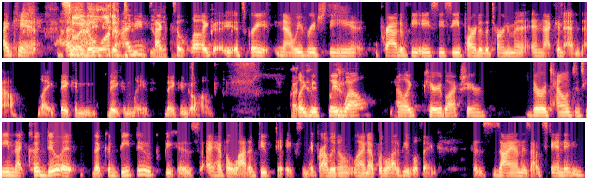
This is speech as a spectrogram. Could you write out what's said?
I can't. So I don't want to I need Tech to like. It's great now. We've reached the proud of the ACC part of the tournament, and that can end now. Like they can, they can leave. They can go home. Like they've played yeah. well. I like Kerry Blackshear. They're a talented team that could do it. That could beat Duke because I have a lot of Duke takes, and they probably don't line up with a lot of people think. Because Zion is outstanding.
